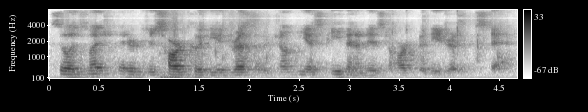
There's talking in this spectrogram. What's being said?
So it's much better to just hardcode the address of a jump ESP than it is to hardcode the address of the stack.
